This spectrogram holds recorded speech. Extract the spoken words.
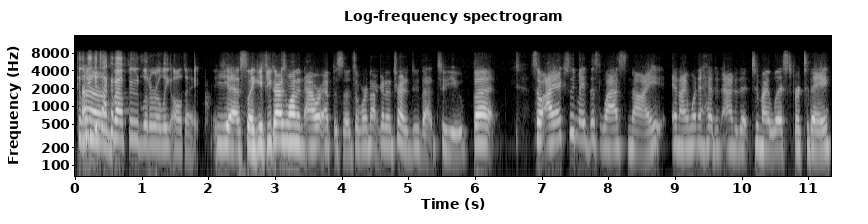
Because we can talk um, about food literally all day. Yes, like if you guys want an hour episode, so we're not going to try to do that to you. But so I actually made this last night, and I went ahead and added it to my list for today.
